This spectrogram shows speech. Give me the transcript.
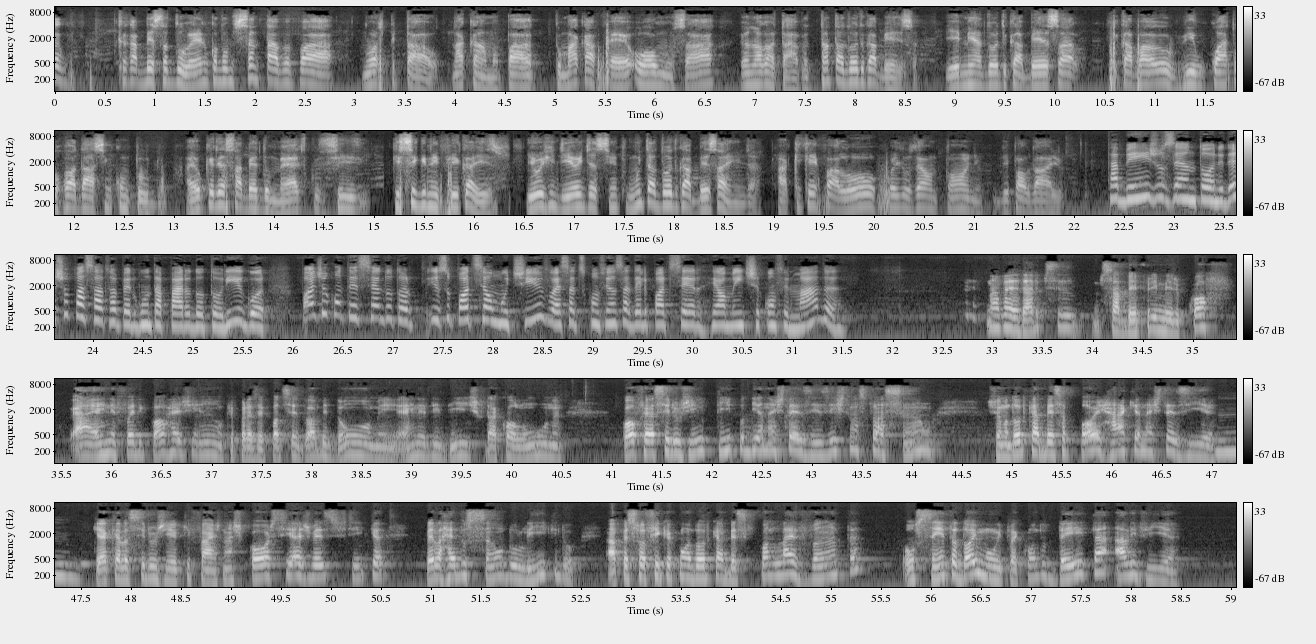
a cabeça doendo quando eu me sentava pra, no hospital, na cama, para tomar café ou almoçar, eu não aguentava. Tanta dor de cabeça. E minha dor de cabeça ficava, eu vi o quarto rodar assim com tudo. Aí eu queria saber do médico se que significa isso. E hoje em dia eu ainda sinto muita dor de cabeça ainda. Aqui quem falou foi José Antônio de Paudalho. Tá bem, José Antônio. Deixa eu passar a tua pergunta para o doutor Igor. Pode acontecer, doutor, isso pode ser um motivo? Essa desconfiança dele pode ser realmente confirmada? Na verdade, precisa saber primeiro qual a hérnia foi de qual região, que, por exemplo, pode ser do abdômen, hérnia de disco, da coluna, qual foi a cirurgia e o tipo de anestesia. Existe uma situação chama dor de cabeça pós-raque anestesia, hum. que é aquela cirurgia que faz nas costas e às vezes fica pela redução do líquido, a pessoa fica com a dor de cabeça que quando levanta ou senta dói muito, aí quando deita alivia.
